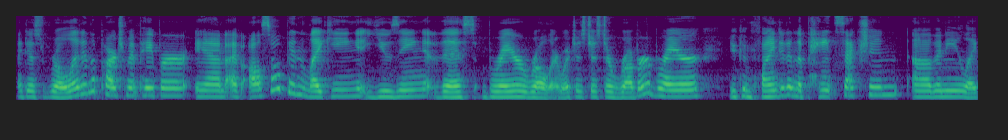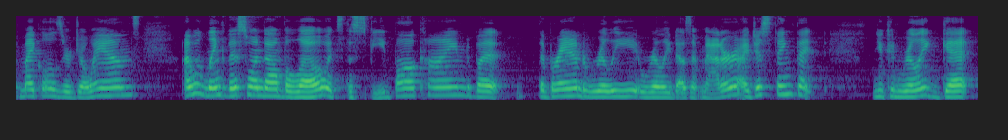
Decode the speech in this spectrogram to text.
I just roll it in the parchment paper and I've also been liking using this brayer roller, which is just a rubber brayer. You can find it in the paint section of any like Michael's or Joann's. I will link this one down below. It's the speedball kind, but the brand really, really doesn't matter. I just think that you can really get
